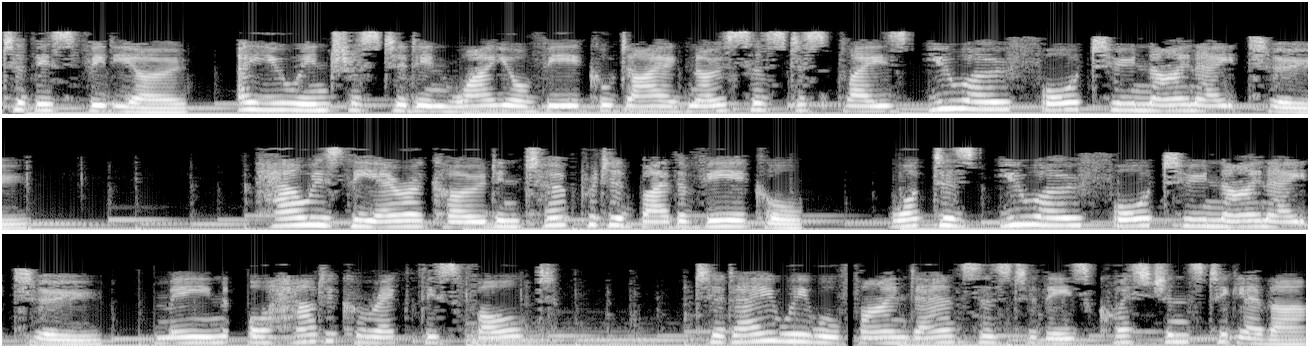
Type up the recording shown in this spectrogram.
to this video. Are you interested in why your vehicle diagnosis displays U042982? How is the error code interpreted by the vehicle? What does U042982 mean, or how to correct this fault? Today we will find answers to these questions together.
